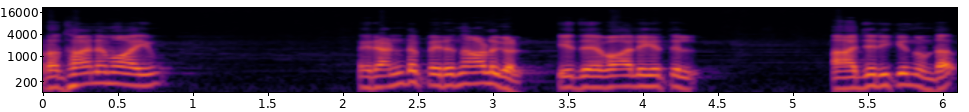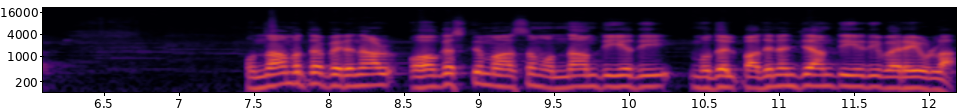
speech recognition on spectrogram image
പ്രധാനമായും രണ്ട് പെരുന്നാളുകൾ ഈ ദേവാലയത്തിൽ ആചരിക്കുന്നുണ്ട്. ഒന്നാമത്തെ പെരുന്നാൾ ഓഗസ്റ്റ് മാസം ഒന്നാം തീയതി മുതൽ പതിനഞ്ചാം തീയതി വരെയുള്ള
